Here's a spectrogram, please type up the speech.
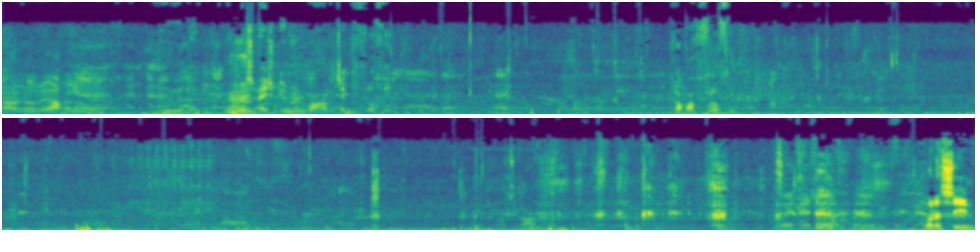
Lovely, I love it. Nice ice cream from Martin's like fluffy. Proper fluffy. What's going on? Where's this man for the weekend? What a scene.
